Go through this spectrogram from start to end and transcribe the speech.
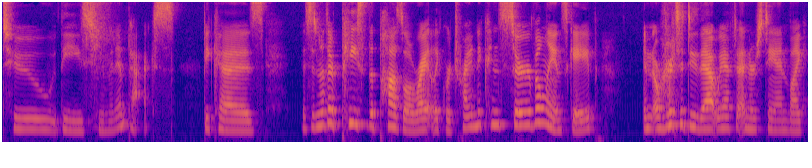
to these human impacts. Because it's another piece of the puzzle, right? Like we're trying to conserve a landscape. In order to do that, we have to understand like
